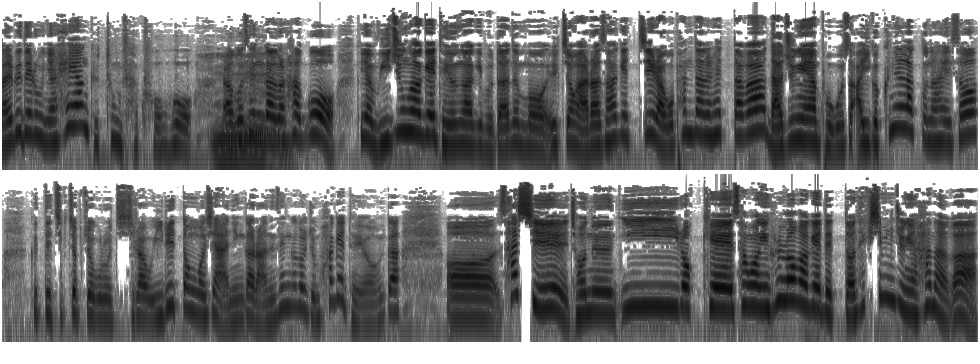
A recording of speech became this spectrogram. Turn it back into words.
말 그대로 그냥 해양 교통사고라고 음. 생각을 하고 그냥 위중하게 대응하기보다는 뭐 일정 알아서 하겠지라고 판단을 했다가 나중에야 보고서 아 이거 큰일 났구나 해서 그때 직접적으로 지시를 하고 이랬던 것이 아닌가라는 생각을 좀 하게 돼요. 그러니까 어 사실 저는 이렇게 상황이 흘러가게 됐던 핵심 중에 하나가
